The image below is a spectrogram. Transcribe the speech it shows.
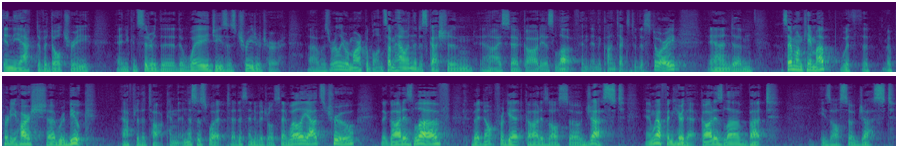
in the act of adultery, and you consider the, the way Jesus treated her. Uh, was really remarkable. And somehow in the discussion, you know, I said, God is love in, in, the context of this story. And um, someone came up with a, a pretty harsh uh, rebuke after the talk. And, and this is what uh, this individual said Well, yeah, it's true that God is love, but don't forget God is also just. And we often hear that God is love, but He's also just.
